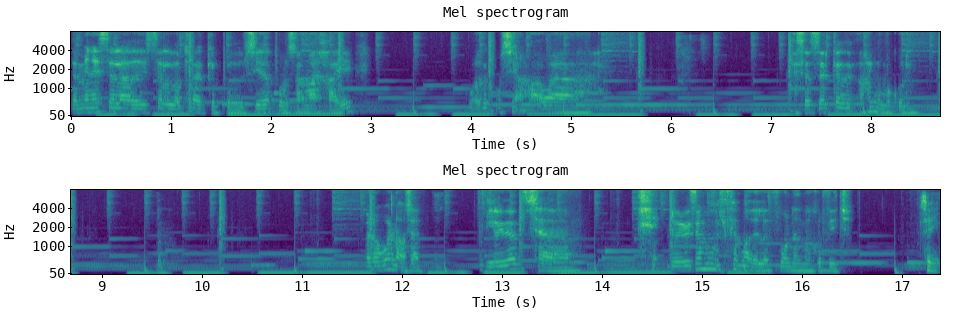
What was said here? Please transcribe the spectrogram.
También está la de esta la otra que producida por Salma Hayek. Cómo se llamaba. Está cerca de. Ay, no me acuerdo. Pero bueno, o sea, en realidad, o sea, regresemos al tema de las funas, mejor dicho. Sí.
